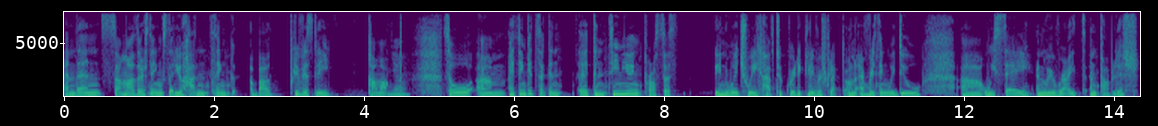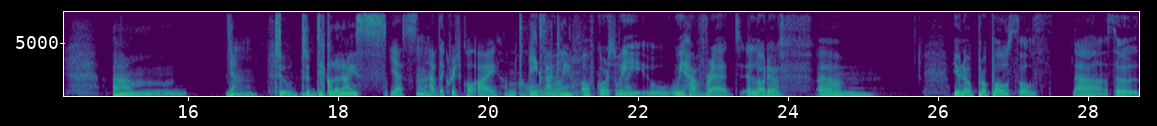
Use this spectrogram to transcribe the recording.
and then some other things that you hadn't think about previously come up Yeah. so um, I think it's a, con- a continuing process in which we have to critically reflect on everything we do, uh, we say, and we write and publish. Um, yeah, to to decolonize. yes, and have the critical eye on all. Exactly. Of course, we we have read a lot of um, you know proposals. Uh, so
